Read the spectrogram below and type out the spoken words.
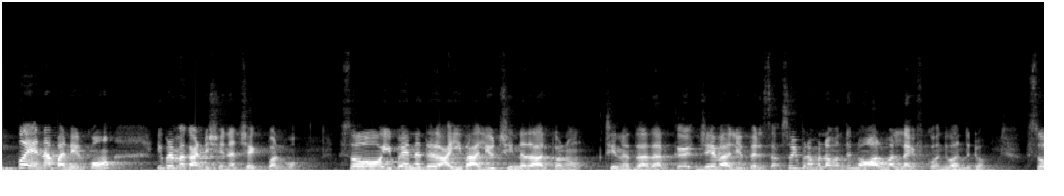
இப்போ என்ன பண்ணியிருக்கோம் இப்போ நம்ம கண்டிஷனை செக் பண்ணுவோம். ஸோ இப்போ என்னது? ஐ வேல்யூ சின்னதாக இருக்கணும். சின்னதாக தான் இருக்குது ஜே வேல்யூ பெருசாக ஸோ இப்போ நம்ம வந்து நார்மல் லைஃப்க்கு வந்து வந்துட்டோம். ஸோ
